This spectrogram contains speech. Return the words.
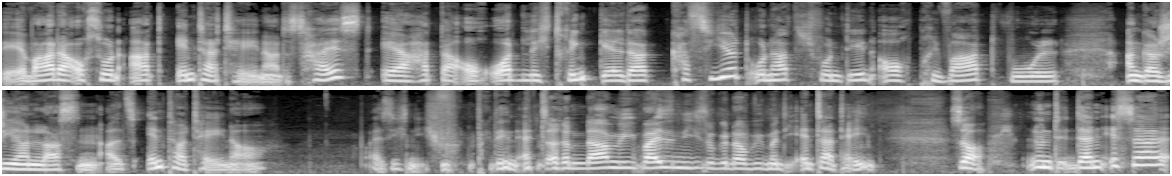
er war da auch so eine Art Entertainer. Das heißt, er hat da auch ordentlich Trinkgelder kassiert und hat sich von denen auch privat wohl engagieren lassen als Entertainer. weiß ich nicht, bei den älteren Namen, ich weiß nicht so genau, wie man die entertaint. So, und dann ist er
